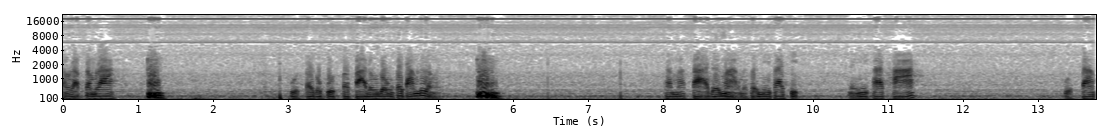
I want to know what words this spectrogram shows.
สำหรับตำราพูดไปก็พูดไปป่าดงดงไปตามเรื่องธรรมะป่าโดยมากไม่เคยมีภาษิตไม่มีคาถาพูดตาม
